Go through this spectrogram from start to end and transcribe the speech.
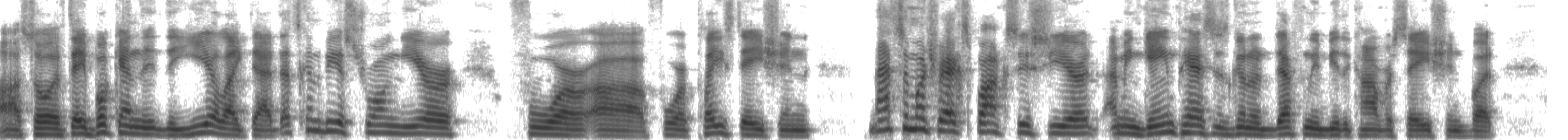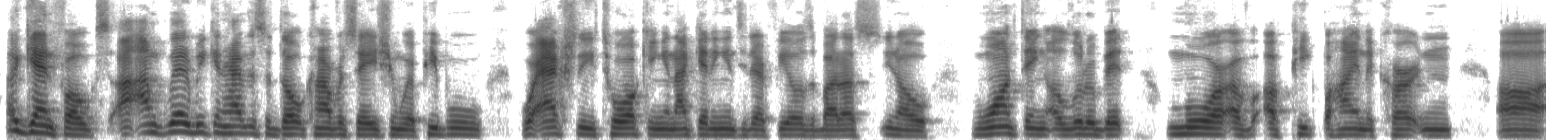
Uh, so if they bookend the, the year like that, that's going to be a strong year for uh, for PlayStation. Not so much for Xbox this year. I mean, Game Pass is going to definitely be the conversation. But again, folks, I- I'm glad we can have this adult conversation where people were actually talking and not getting into their feels about us, you know, wanting a little bit more of a peek behind the curtain uh,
